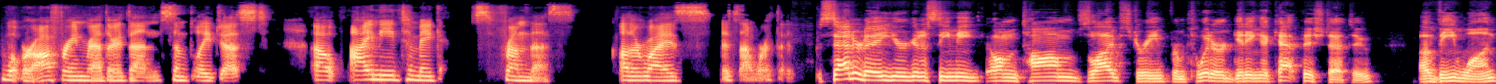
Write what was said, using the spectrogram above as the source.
what we're offering rather than simply just oh i need to make from this otherwise it's not worth it saturday you're going to see me on tom's live stream from twitter getting a catfish tattoo a v1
